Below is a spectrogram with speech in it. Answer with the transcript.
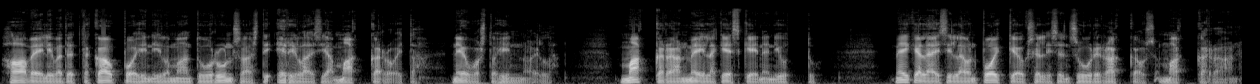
Haaveilivat, että kauppoihin ilmaantuu runsaasti erilaisia makkaroita neuvostohinnoilla. Makkara on meillä keskeinen juttu. Meikäläisillä on poikkeuksellisen suuri rakkaus makkaraan.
